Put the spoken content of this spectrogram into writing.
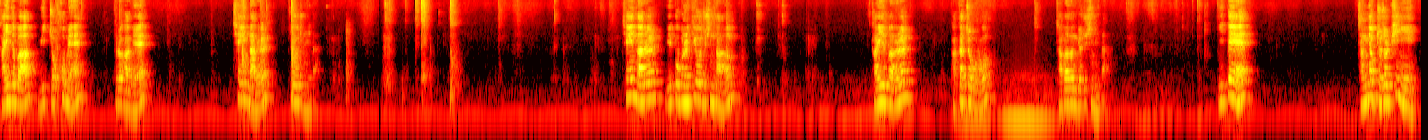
가이드바 위쪽 홈에 들어가게 체인 날을 끼워줍니다. 체인 날을 윗부분을 끼워주신 다음 가이드바를 바깥쪽으로 잡아당겨 주십니다. 이때에 장력 조절 핀이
